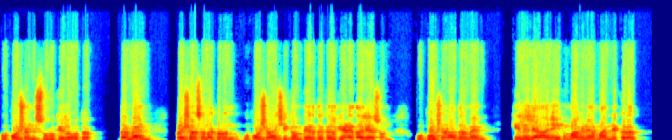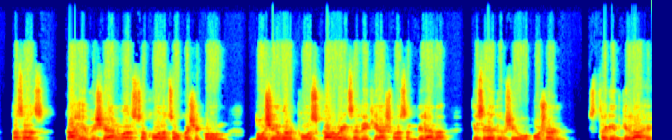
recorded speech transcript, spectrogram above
उपोषण सुरू केलं होतं. दरम्यान प्रशासनाकडून उपोषणाची गंभीर दखल घेण्यात आली असून उपोषणादरम्यान केलेल्या अनेक मागण्या मान्य करत तसंच काही विषयांवर सखोल चौकशी करून दोषींवर ठोस कारवाईचं लेखी आश्वासन दिल्यानं तिसऱ्या दिवशी उपोषण स्थगित केलं आहे.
